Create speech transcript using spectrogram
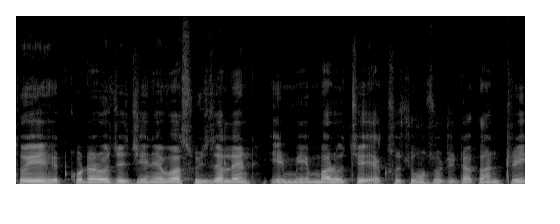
তো এর হেডকোয়ার্টার হচ্ছে জেনেভা, সুইজারল্যান্ড। এর মেম্বার হচ্ছে একশো চৌষট্টিটা কান্ট্রি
